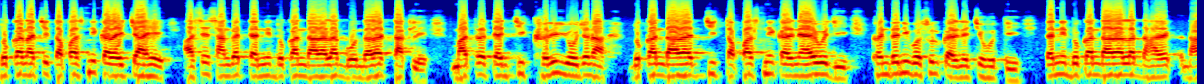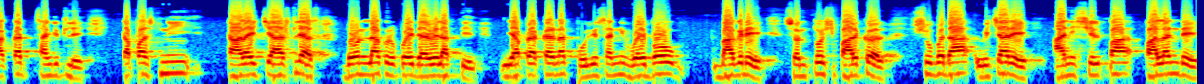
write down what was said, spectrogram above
दुकानाची तपासणी करायची आहे असे सांगत त्यांनी दुकानदाराला गोंधळात टाकले. मात्र त्यांची खरी योजना दुकानदाराची तपासणी करण्याऐवजी खंडणी वसूल करण्याची होती. त्यांनी दुकानदाराला धाकात सांगितले तपासणी टाळायची असल्यास दोन लाख रुपये द्यावे लागतील. या प्रकरणात पोलिसांनी वैभव बागडे संतोष पारकर शुभदा विचारे आणि शिल्पा पालंदे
